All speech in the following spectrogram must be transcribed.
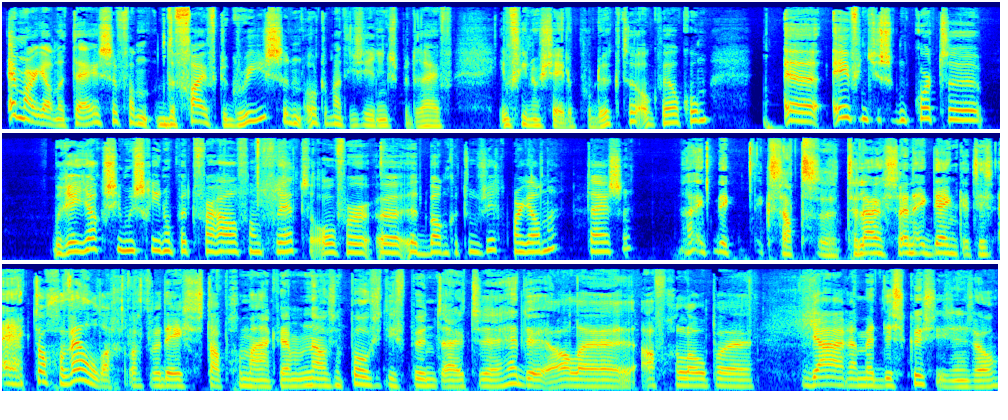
En Marianne Thijssen van The Five Degrees, een automatiseringsbedrijf in financiële producten, ook welkom. Uh, eventjes een korte reactie misschien op het verhaal van Fred over uh, het bankentoezicht. Marianne Thijssen? Nou, ik, ik, ik, zat uh, te luisteren en ik denk het is eigenlijk toch geweldig dat we deze stap gemaakt hebben. Nou is een positief punt uit uh, de alle afgelopen jaren met discussies en zo.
